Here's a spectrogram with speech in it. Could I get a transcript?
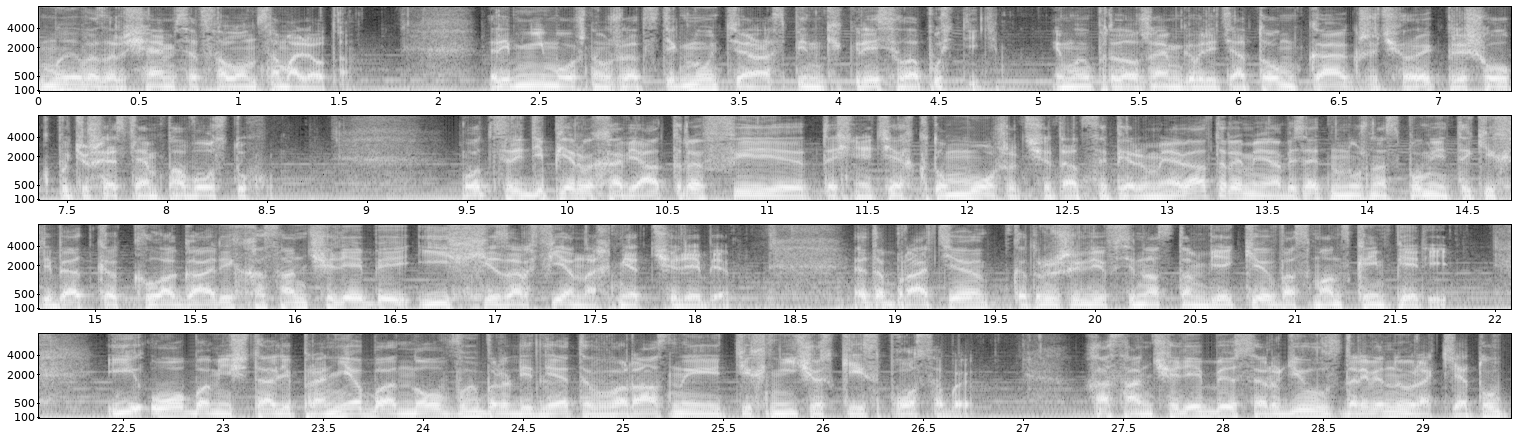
Мы возвращаемся в салон самолета. Ремни можно уже отстегнуть, а спинки кресел опустить. И мы продолжаем говорить о том, как же человек пришел к путешествиям по воздуху. Вот среди первых авиаторов, и точнее тех, кто может считаться первыми авиаторами, обязательно нужно вспомнить таких ребят, как Лагари Хасан Челеби и Хизарфен Ахмед Челеби. Это братья, которые жили в 17 веке в Османской империи. И оба мечтали про небо, но выбрали для этого разные технические способы. Хасан Череби соорудил здоровенную ракету,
